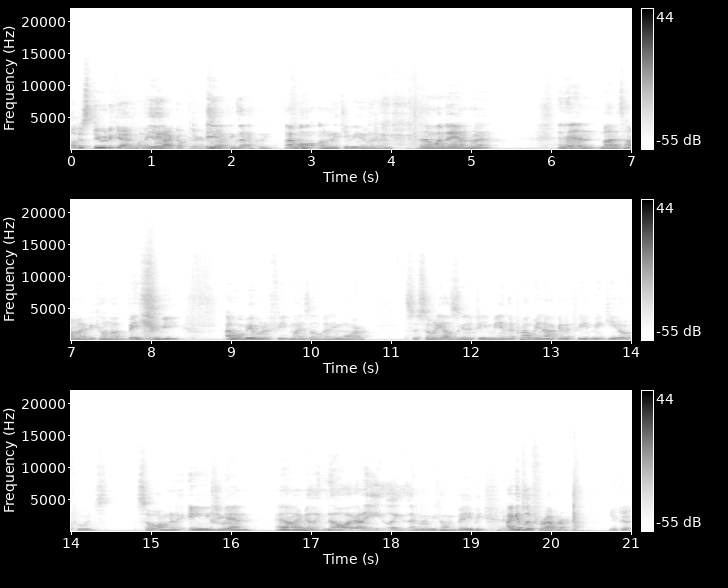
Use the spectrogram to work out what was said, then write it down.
I'll just do it again when I get Yeah. back up there. so. Yeah, exactly. I won't. I'm gonna keep eating. And then one day I'm gonna. And then by the time I become a baby, I won't be able to feed myself anymore. So somebody else is gonna feed me, and they're probably not gonna feed me keto foods. So I'm gonna age True. again, and I'm gonna be like, no, I gotta eat like I'm gonna become a baby. Yeah. I could live forever. You could.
